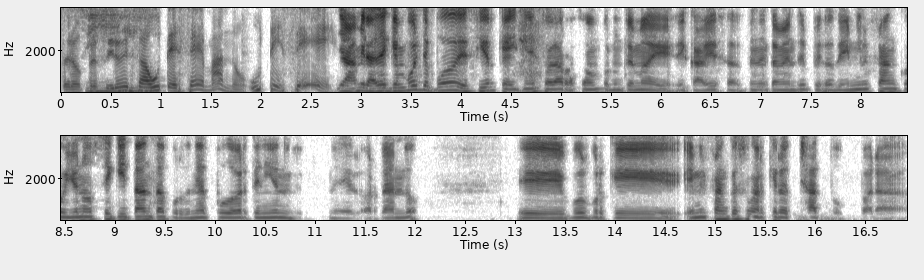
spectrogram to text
Pero sí. prefirió irse a UTC, mano. UTC. Ya, mira, de Kembol te puedo decir que ahí tienes toda la razón por un tema de, de cabeza, netamente, pero de Emil Franco yo no sé qué tanta oportunidad pudo haber tenido en el, en el Orlando. Eh, por, porque Emil Franco es un arquero chato para,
